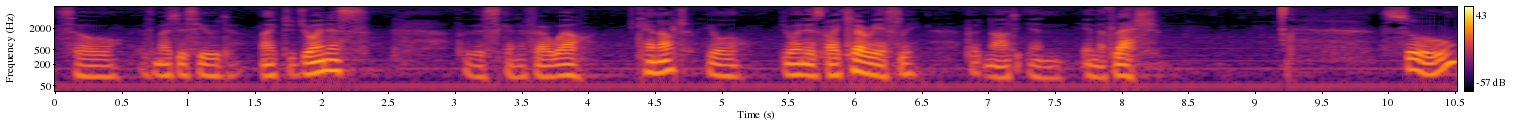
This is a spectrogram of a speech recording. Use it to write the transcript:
So as much as he would like to join us for this kind of farewell, cannot. He'll join us vicariously, but not in, in the flesh. So,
